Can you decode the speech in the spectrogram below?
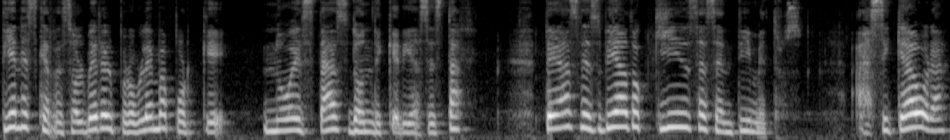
Tienes que resolver el problema porque no estás donde querías estar. Te has desviado 15 centímetros. Así que ahora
